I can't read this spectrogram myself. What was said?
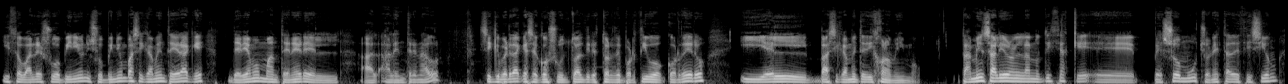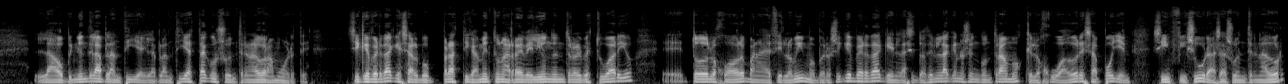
hizo valer su opinión y su opinión básicamente era que debíamos mantener el, al, entrenador. Sí que es verdad que se consultó al director deportivo Cordero y él básicamente dijo lo mismo. También salieron en las noticias que eh, pesó mucho en esta decisión la opinión de la plantilla y la plantilla está con su entrenador a muerte. Sí que es verdad que salvo prácticamente una rebelión dentro del vestuario, eh, todos los jugadores van a decir lo mismo, pero sí que es verdad que en la situación en la que nos encontramos, que los jugadores apoyen sin fisuras a su entrenador,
